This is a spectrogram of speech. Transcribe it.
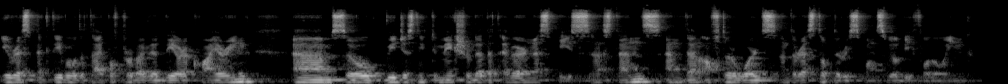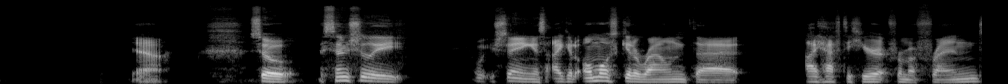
irrespective of the type of product that they are acquiring. Um, so we just need to make sure that that awareness piece uh, stands, and then afterwards, and the rest of the response will be following. Yeah. So essentially, what you're saying is, I could almost get around that I have to hear it from a friend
